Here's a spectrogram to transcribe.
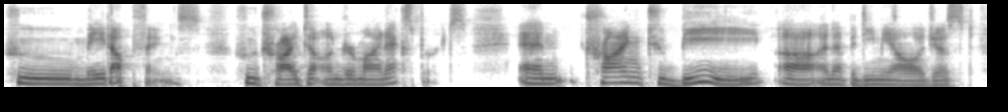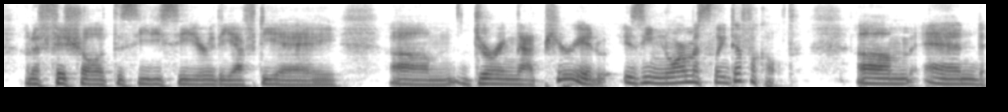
who made up things, who tried to undermine experts. And trying to be uh, an epidemiologist, an official at the CDC or the FDA um, during that period is enormously difficult. Um, and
